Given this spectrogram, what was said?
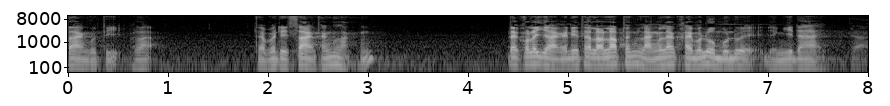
สร้างกุฏิพระ แต่ไม่ได้สร้างทั้งหลัง แต่คนละอย่างกันนี้ถ้าเรารับทั้งหลัง แล้วใครมาร่วมบุญด้วย อย่างนี้ได้ครับ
